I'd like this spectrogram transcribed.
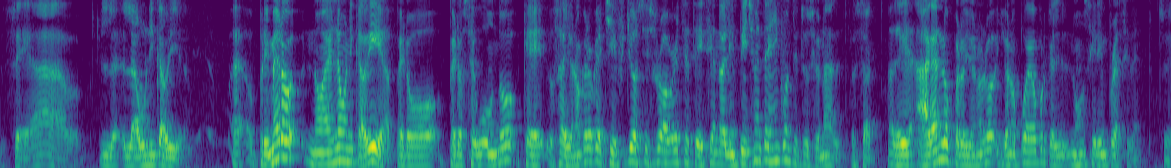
sea... La, única vía. Eh, primero, no es la única vía, pero, pero segundo, que, o sea, yo no creo que Chief Justice Roberts esté diciendo el impeachment es inconstitucional. Exacto. Háganlo, pero yo no, lo, yo no puedo porque él no es un sitting president. Sí.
